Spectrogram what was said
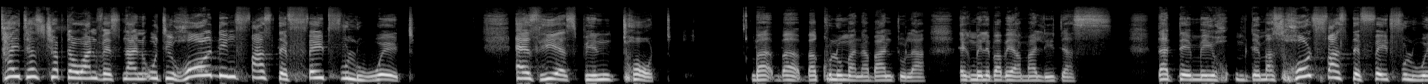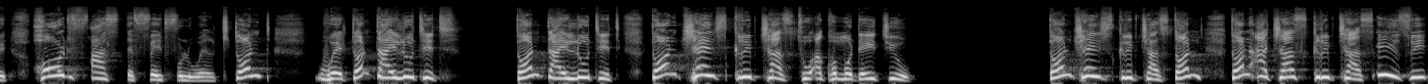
Titus chapter 1 verse 9 uthi holding fast the faithful word as he has been taught. Bakhuluma nabantu la ekumele that they may they must hold fast the faithful word. Hold fast the faithful word. Don't wait don't dilute it. Don't dilute it. Don't change scriptures to accommodate you don't change scriptures. Don't, don't adjust scriptures. Izwi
